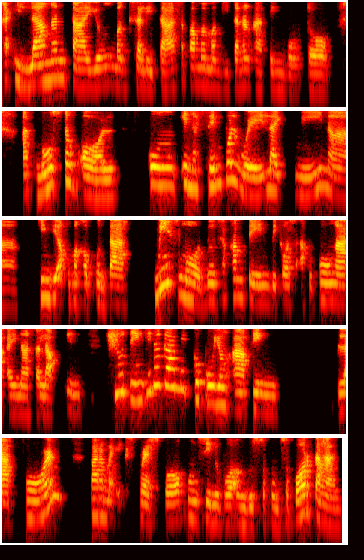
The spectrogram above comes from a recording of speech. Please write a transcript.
kailangan tayong magsalita sa pamamagitan ng ating boto. At most of all, kung in a simple way, like me, na hindi ako makapunta mismo doon sa campaign because ako po nga ay nasa lock-in shooting, ginagamit ko po yung aking platform para ma-express ko kung sino po ang gusto kong suportahan.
